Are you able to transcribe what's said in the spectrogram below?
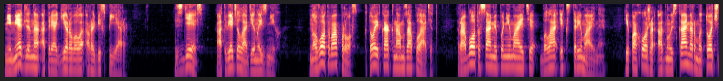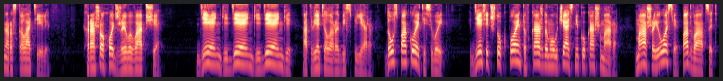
Немедленно отреагировала Робеспьера. «Здесь», — ответил один из них. «Но вот вопрос, кто и как нам заплатит. Работа, сами понимаете, была экстремальная. И, похоже, одну из камер мы точно расколотили. Хорошо хоть живы вообще». «Деньги, деньги, деньги», — ответила Робеспьера. «Да успокойтесь вы. Десять штук поинтов каждому участнику кошмара. Маша и Оси по двадцать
